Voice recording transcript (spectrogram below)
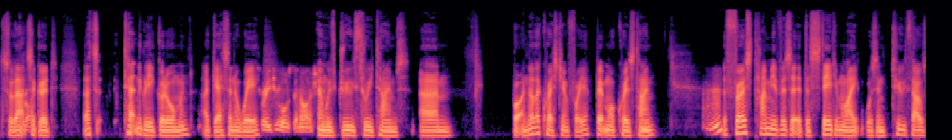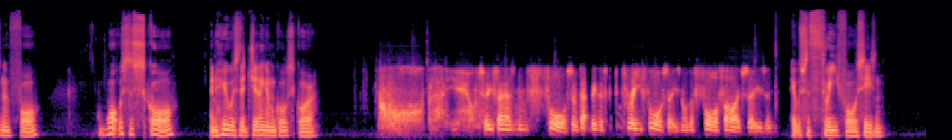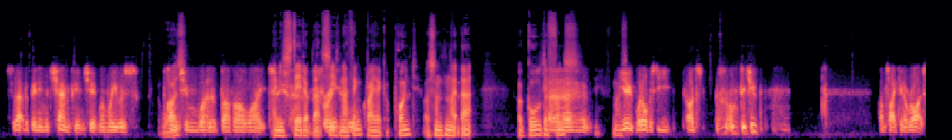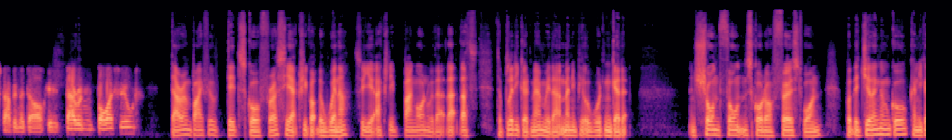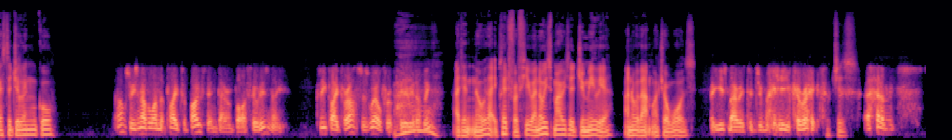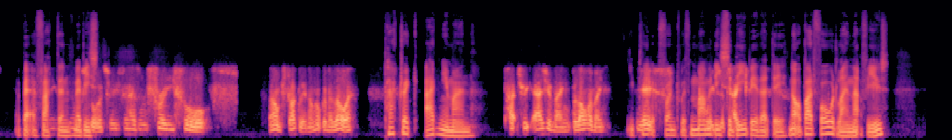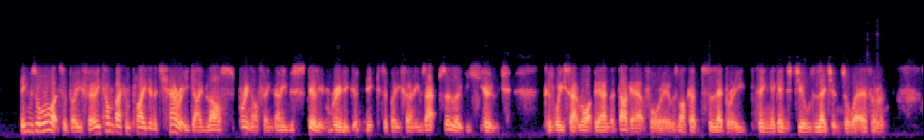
so that's a good. That's technically a good omen, I guess, in a way. Three draws, then I And we've drew three times. Um, but another question for you, bit more quiz time. Mhm. The first time you visited the Stadium Light was in 2004. What was the score, and who was the Gillingham goal scorer? Oh bloody hell! 2004. So would that be the three-four season or the four-five season? It was the three-four season. So that would have been in the championship when we was was. punching well above our weight. And you stayed up that 2003, season, I think, by like a point or something like that. A goal difference. Uh, you well, obviously, I'd, oh, did you? I'm taking a right stab in the dark here. Darren Byfield. Darren Byfield did score for us. He actually got the winner, so you actually bang on with that. That that's it's a bloody good memory. That many people wouldn't get it. And Sean Thornton scored our first one, but the Gillingham goal. Can you guess the Gillingham goal? Oh, so he's another one that played for both then, Darren Byfield, isn't he? Because he played for us as well for a period, I think. Ah, I didn't know that he played for a few. I know he's married to Jamelia. I know that much. I was, He is married to Jamelia, you're correct. which is Um, a better fact than maybe Scored 2003, 4. Oh, I'm struggling, I'm not going to lie. Patrick Agyemang. Patrick Agyemang, blimey. You played up front with Mamady. Sidibe that day. Not a bad forward line that for you. He was all right, to be fair. He come back and played in a charity game last spring, I think, and he was still in really good nick, to be fair. And he was absolutely huge because we sat right behind the dugout for it. It was like a celebrity thing against Gills Legends or whatever. And,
